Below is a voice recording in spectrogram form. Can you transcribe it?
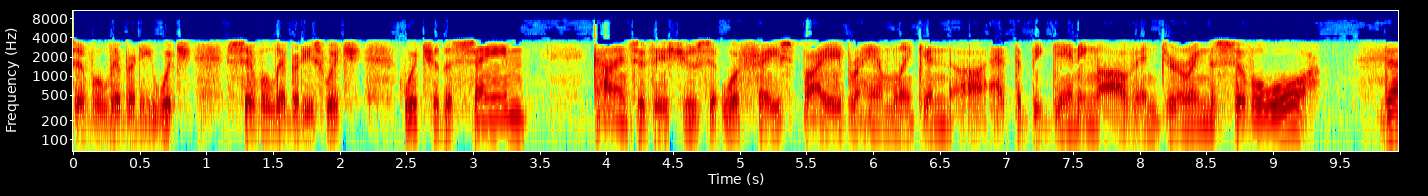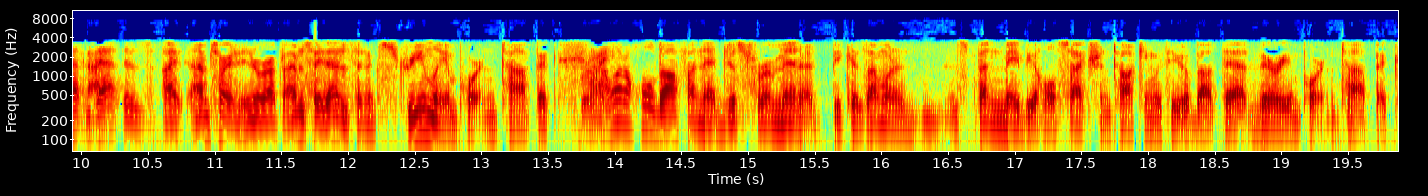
civil liberty, which civil liberties, which which are the same kinds of issues that were faced by Abraham Lincoln uh, at the beginning of and during the Civil War. That that is. I, I'm sorry to interrupt. I'm say that is an extremely important topic. Right. I want to hold off on that just for a minute because I want to spend maybe a whole section talking with you about that very important topic.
